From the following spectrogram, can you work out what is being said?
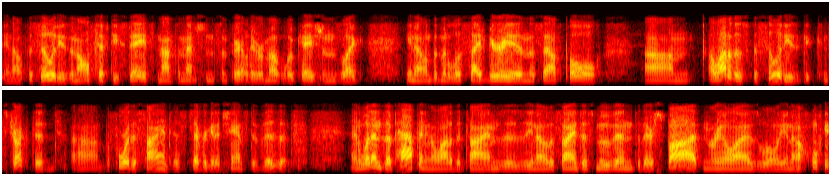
you know facilities in all 50 states, not to mention some fairly remote locations like you know the middle of Siberia and the South Pole. Um, a lot of those facilities get constructed uh, before the scientists ever get a chance to visit. And what ends up happening a lot of the times is, you know, the scientists move into their spot and realize, well, you know, we,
